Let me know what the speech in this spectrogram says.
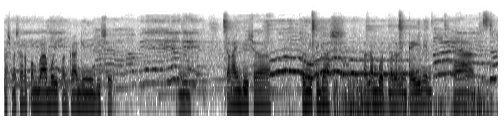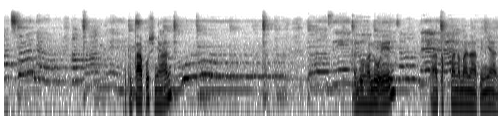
Mas masarap ang baboy pagka ginigisa. Hmm. Saka hindi siya tumitigas. Malambot, madaling kainin. Ayan. Pagkatapos niyan, halu-haluin. Tatakpan naman natin yan.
